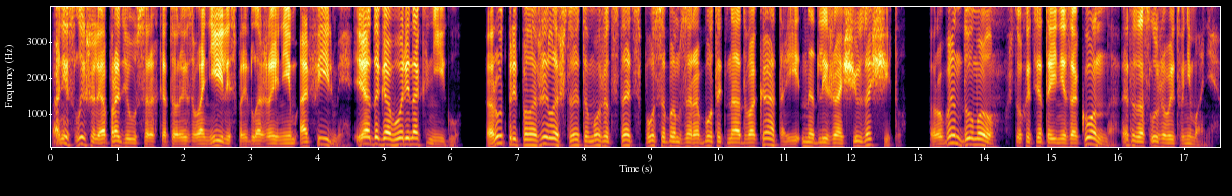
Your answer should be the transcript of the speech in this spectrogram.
Они слышали о продюсерах, которые звонили с предложением о фильме и о договоре на книгу. Рут предположила, что это может стать способом заработать на адвоката и надлежащую защиту. Рубен думал, что хоть это и незаконно, это заслуживает внимания.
